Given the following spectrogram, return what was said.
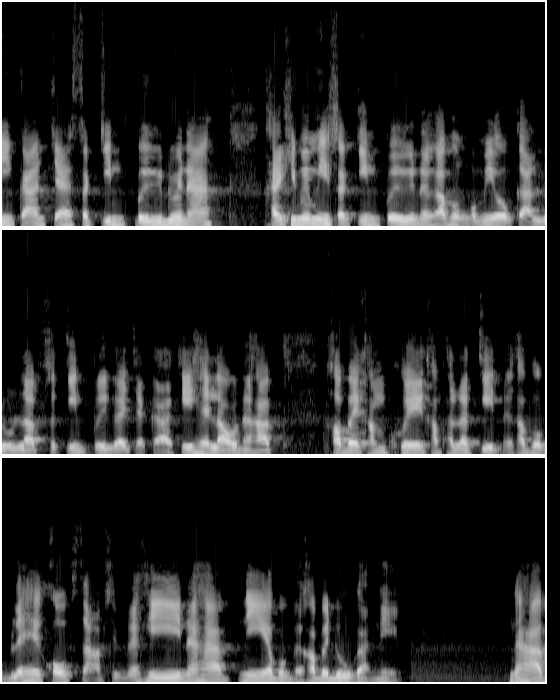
มีการแจกสกินปืนด้วยนะ ใครที่ไม่มีสกินปืนนะครับ ผมก็มีโอกาสลุ้นรับสกินปืนได้จากการที่ให้เรานะครับ เข้าไปคำเควสคับภารกิจนะครับผมเล่นให้ครบ 30 นาทีนะครับนี่ครับผมไปเข้าไปดูกันนี่นะครับ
